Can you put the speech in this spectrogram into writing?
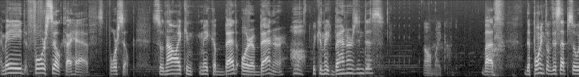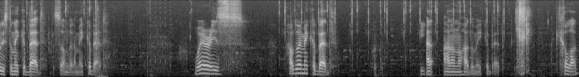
I made four silk I have. Four silk. So now I can make a bed or a banner. Oh, we can make banners in this? Oh my god. But the point of this episode is to make a bed. So I'm gonna make a bed. Where is... How do I make a bed? I, I don't know how to make a bed. Hold on.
